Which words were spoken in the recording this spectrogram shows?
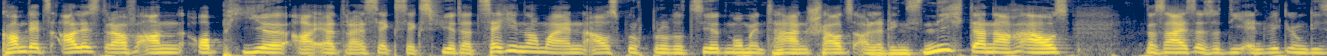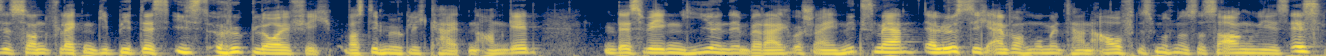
kommt jetzt alles darauf an, ob hier AR3664 tatsächlich nochmal einen Ausbruch produziert. Momentan schaut es allerdings nicht danach aus. Das heißt also, die Entwicklung dieses Sonnenfleckengebietes ist rückläufig, was die Möglichkeiten angeht. Und deswegen hier in dem Bereich wahrscheinlich nichts mehr. Er löst sich einfach momentan auf. Das muss man so sagen, wie es ist.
